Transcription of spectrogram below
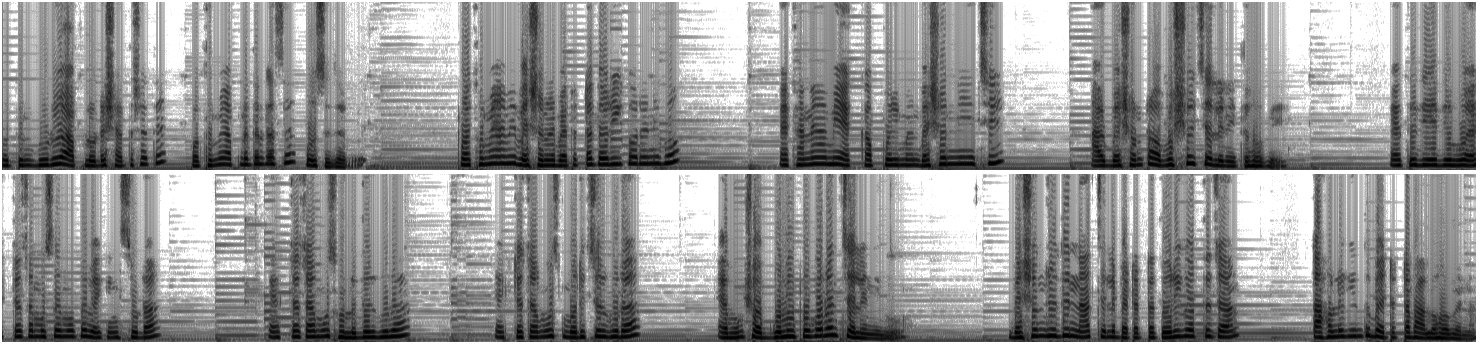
নতুন ভিডিও আপলোডের সাথে সাথে প্রথমে আপনাদের কাছে পৌঁছে যাবে। প্রথমে আমি বেসনের ব্যাটারটা তৈরি করে নিব। এখানে আমি এক কাপ পরিমাণ বেসন নিয়েছি। আর বেসনটা অবশ্যই চেলে নিতে হবে। এতে দিয়ে দেব একটা চামচের মতো বেকিং সোডা একটা চামচ হলুদের গুঁড়া, একটা চামচ মরিচের গুঁড়া এবং সবগুলো উপকরণ চেলে নিব। বেসন যদি না চেলে ব্যাটারটা তৈরি করতে চান তাহলে কিন্তু ব্যাটারটা ভালো হবে না।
